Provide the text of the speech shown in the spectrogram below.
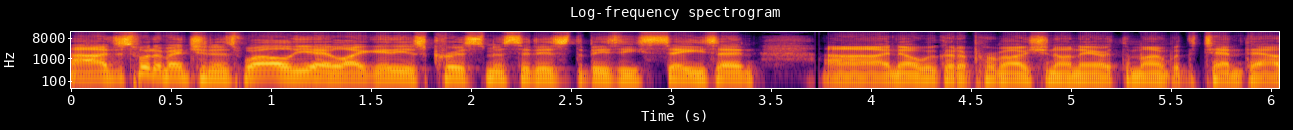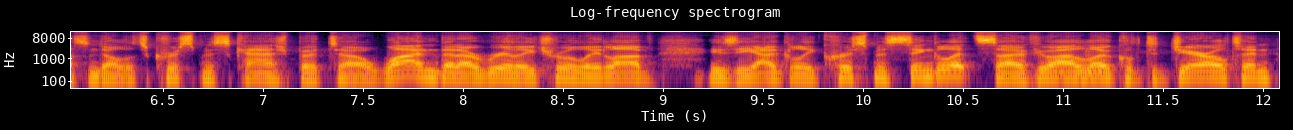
I uh, just want to mention as well, yeah, like it is Christmas, it is the busy season. Uh, I know we've got a promotion on air at the moment with the $10,000 Christmas cash, but uh, one that I really truly love is the Ugly Christmas singlet. So if you are local to Geraldton,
